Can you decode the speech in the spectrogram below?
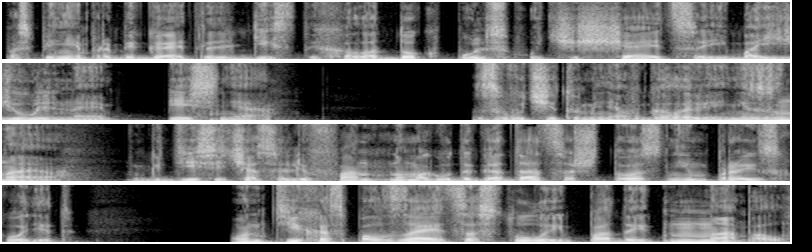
По спине пробегает льдистый холодок, пульс учащается, и баюльная песня — Звучит у меня в голове, не знаю, где сейчас элефант, но могу догадаться, что с ним происходит. Он тихо сползает со стула и падает на пол.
